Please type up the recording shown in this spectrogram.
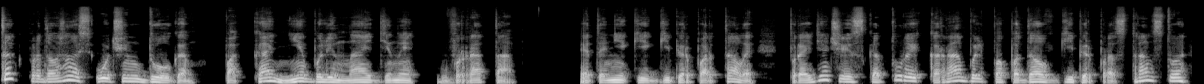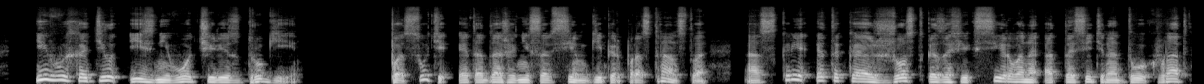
Так продолжалось очень долго, пока не были найдены врата. Это некие гиперпорталы, пройдя через которые корабль попадал в гиперпространство и выходил из него через другие. По сути, это даже не совсем гиперпространство, а скорее этакая жестко зафиксированная относительно двух врат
